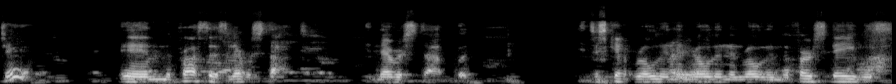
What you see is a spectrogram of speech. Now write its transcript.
jail. And the process never stopped. It never stopped, but it just kept rolling and rolling and rolling. The first day was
